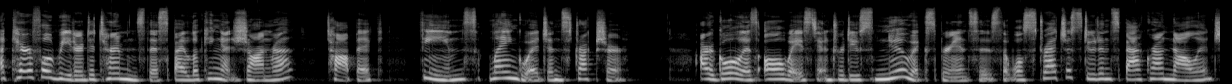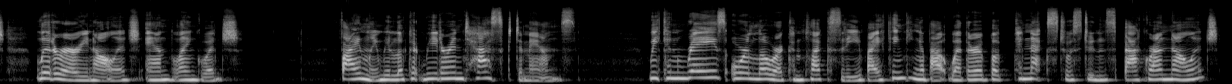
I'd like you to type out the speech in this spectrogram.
A careful reader determines this by looking at genre, topic, themes, language, and structure. Our goal is always to introduce new experiences that will stretch a student's background knowledge, literary knowledge, and language. Finally, we look at reader and task demands. We can raise or lower complexity by thinking about whether a book connects to a student's background knowledge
